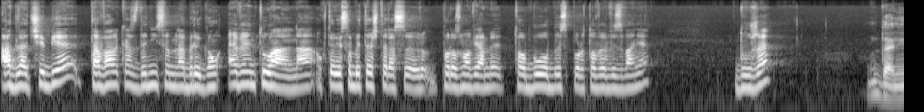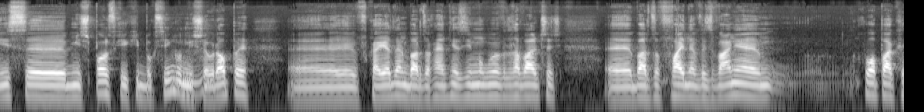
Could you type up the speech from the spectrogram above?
A dla ciebie ta walka z Denisem Labrygą, ewentualna, o której sobie też teraz porozmawiamy, to byłoby sportowe wyzwanie? Duże? Denis, y, mistrz Polski kickboxingu, mistrz Europy y, w K1, bardzo chętnie z nim mógłbym zawalczyć. Y, Bardzo fajne wyzwanie. Chłopak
